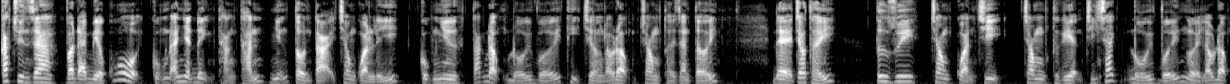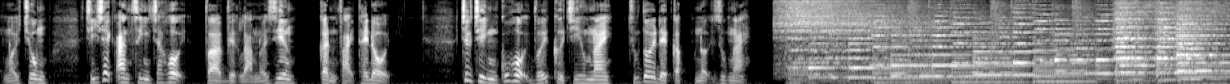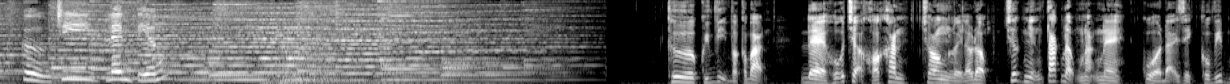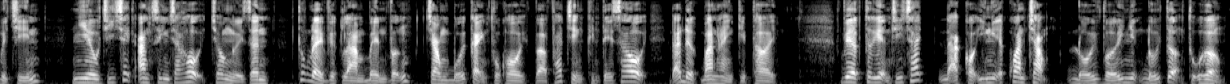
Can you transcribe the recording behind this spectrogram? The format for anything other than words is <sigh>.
Các chuyên gia và đại biểu Quốc hội cũng đã nhận định thẳng thắn những tồn tại trong quản lý cũng như tác động đối với thị trường lao động trong thời gian tới để cho thấy tư duy trong quản trị trong thực hiện chính sách đối với người lao động nói chung, chính sách an sinh xã hội và việc làm nói riêng cần phải thay đổi. Chương trình Quốc hội với cử tri hôm nay, chúng tôi đề cập nội dung này. Cử tri lên tiếng. Thưa quý vị và các bạn, để hỗ trợ khó khăn cho người lao động trước những tác động nặng nề của đại dịch COVID-19, nhiều chính sách an sinh xã hội cho người dân thúc đẩy việc làm bền vững trong bối cảnh phục hồi và phát triển kinh tế xã hội đã được ban hành kịp thời. Việc thực hiện chính sách đã có ý nghĩa quan trọng đối với những đối tượng thụ hưởng.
